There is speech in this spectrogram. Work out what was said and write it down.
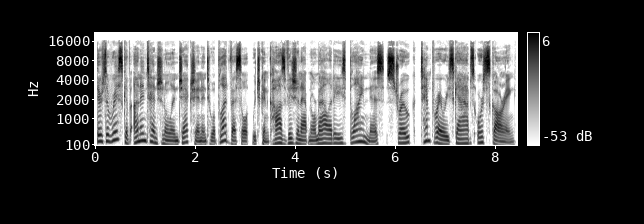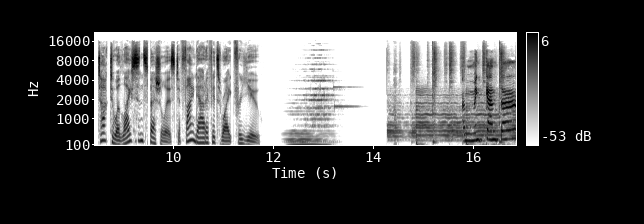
There's a risk of unintentional injection into a blood vessel, which can cause vision abnormalities, blindness, stroke, temporary scabs, or scarring. Talk to a licensed specialist to find out if it's right for you. A mí me encanta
